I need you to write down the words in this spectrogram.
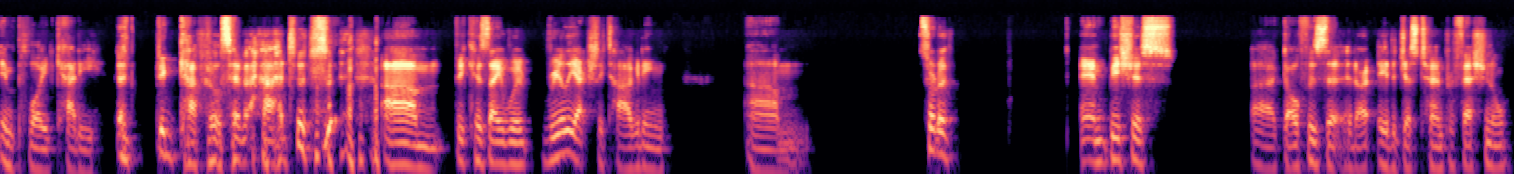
employed caddy the Capitals ever had, um, because they were really actually targeting um, sort of ambitious uh, golfers that had either just turned professional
